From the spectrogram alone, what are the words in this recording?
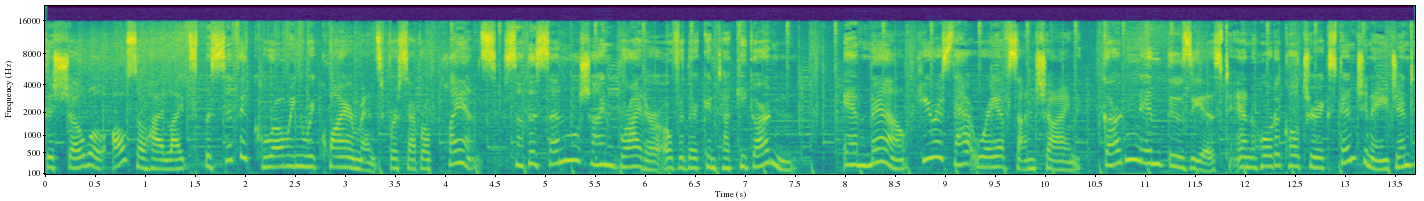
The show will also highlight specific growing requirements for several plants so the sun will shine brighter over their Kentucky garden. And now, here is that ray of sunshine garden enthusiast and horticulture extension agent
